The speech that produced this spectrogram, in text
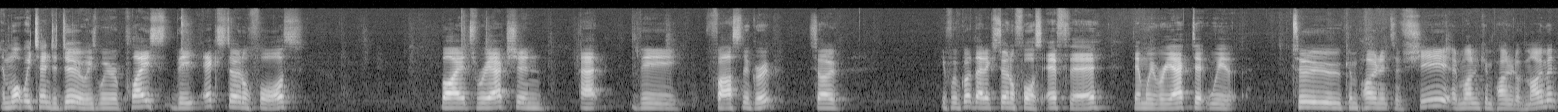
And what we tend to do is we replace the external force by its reaction at the fastener group. So if we've got that external force F there, then we react it with two components of shear and one component of moment.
